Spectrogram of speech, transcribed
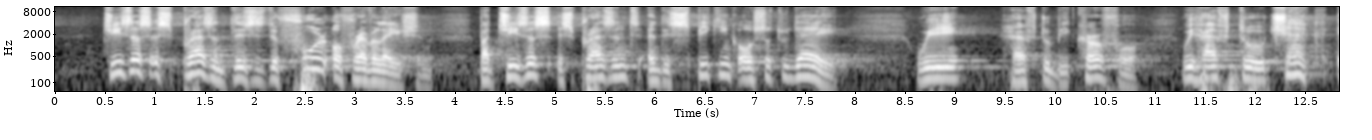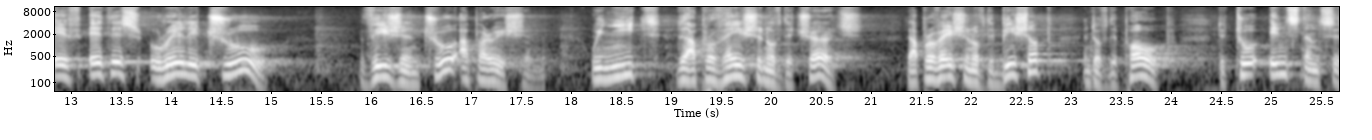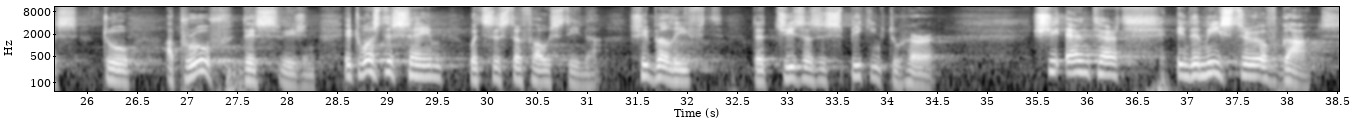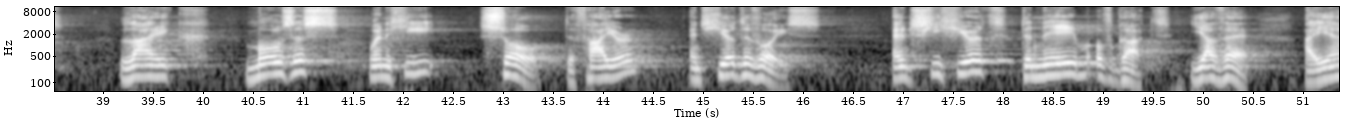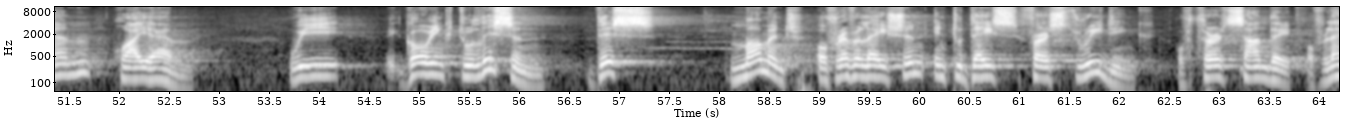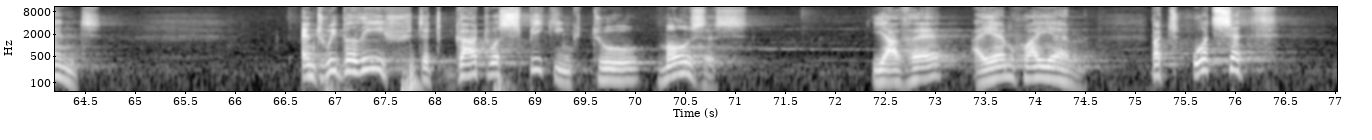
Jesus is present. This is the full of revelation. But Jesus is present and is speaking also today. We have to be careful. We have to check if it is really true vision, true apparition. We need the approbation of the church, the approbation of the bishop and of the pope, the two instances to approve this vision. It was the same with Sister Faustina. She believed that Jesus is speaking to her. She entered in the mystery of God, like Moses when he saw the fire and heard the voice, and he heard the name of God, Yahweh, I am who I am. We going to listen this moment of revelation in today's first reading of third Sunday of Lent. And we believe that God was speaking to Moses, Yahweh, I am who I am. But what said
